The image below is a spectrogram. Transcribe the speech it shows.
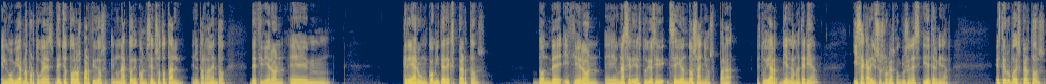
el gobierno portugués, de hecho todos los partidos, en un acto de consenso total en el Parlamento, decidieron em, crear un comité de expertos donde hicieron eh, una serie de estudios y se dieron dos años para estudiar bien la materia y sacar ellos sus propias conclusiones y determinar. Este grupo de expertos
